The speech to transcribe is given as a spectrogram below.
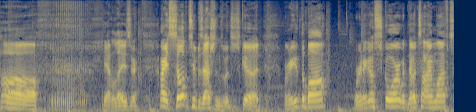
Oh, he had a laser. All right, still up two possessions, which is good. We're going to get the ball. We're going to go score with no time left.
